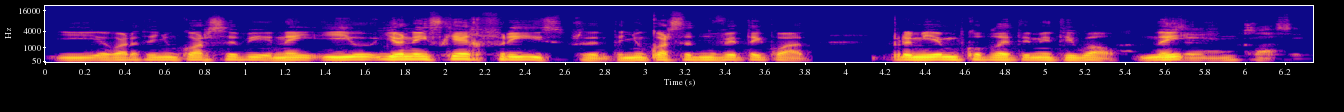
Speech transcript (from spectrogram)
e agora tenho um Corsa B. Nem, e eu, eu nem sequer referi isso. Portanto, tenho um Corsa de 94 para mim é completamente igual. Nem... É um clássico.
